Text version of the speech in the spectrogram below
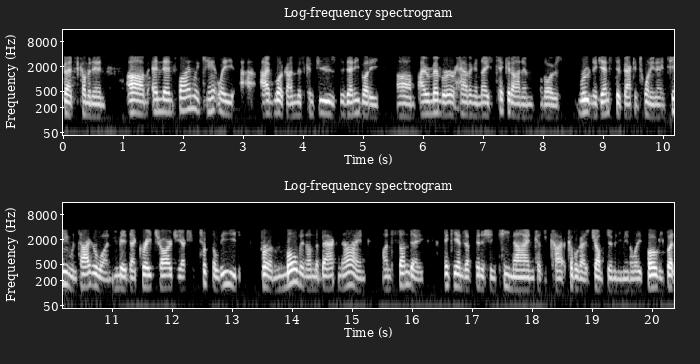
bets coming in. Um, and then finally, Cantlay. I, I look, I'm as confused as anybody. Um, I remember having a nice ticket on him, although I was rooting against it back in 2019 when Tiger won. He made that great charge. He actually took the lead for a moment on the back nine on Sunday. I think he ended up finishing T9 because a couple guys jumped him and he made a late bogey. But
